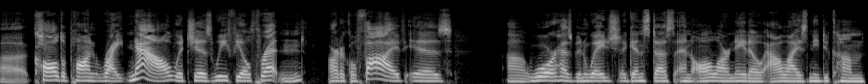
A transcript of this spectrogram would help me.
uh, called upon right now, which is we feel threatened. Article 5 is uh, war has been waged against us, and all our NATO allies need to come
